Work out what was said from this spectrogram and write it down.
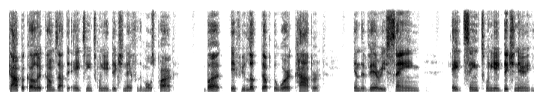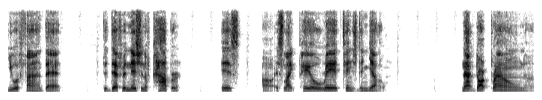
Copper color comes out the 1828 dictionary for the most part. But if you looked up the word copper in the very same 1828 dictionary, you will find that the definition of copper is uh, it's like pale red tinged in yellow. Not dark brown, uh,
